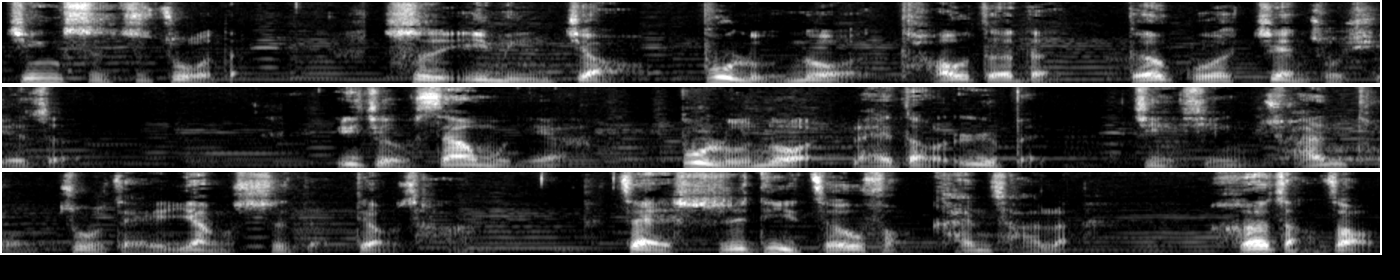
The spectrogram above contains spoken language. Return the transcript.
惊世之作的，是一名叫布鲁诺·陶德的德国建筑学者。一九三五年啊，布鲁诺来到日本进行传统住宅样式的调查，在实地走访勘察了合掌造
